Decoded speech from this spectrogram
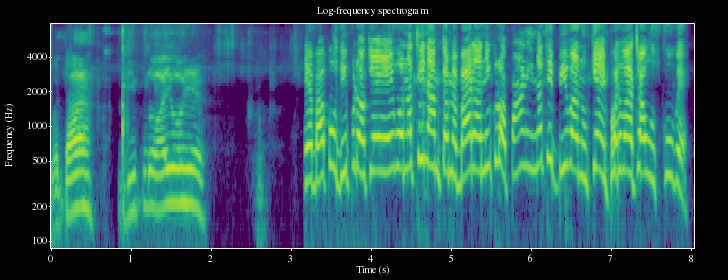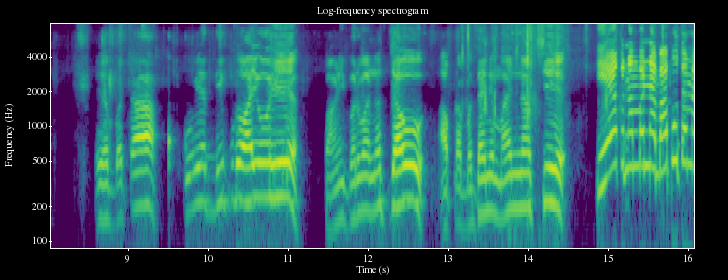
બટા દીપડો આવ્યો હે એ બાપુ દીપડો ક્યાંય આવ્યો નથી ને આમ? તમે બહાર નીકળો. પાણી નથી પીવાનું. ક્યાંય ભરવા જાવું છે કુવે? એ બટા કુવે દીપડો આવ્યો હે પાણી ભરવા નથી જાવું. આપણા બધાને મારી નાખશે. એક નંબરના બાપુ તમે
